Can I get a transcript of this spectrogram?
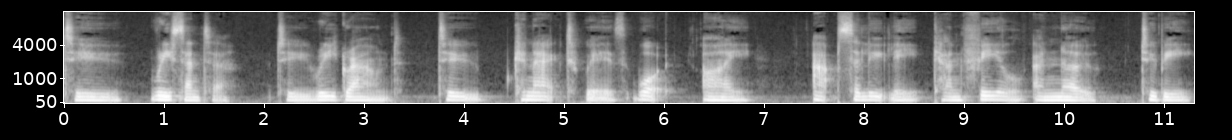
to recenter, to reground, to connect with what I absolutely can feel and know to be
